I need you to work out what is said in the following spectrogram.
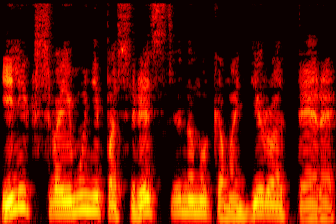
или к своему непосредственному командиру Атере.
